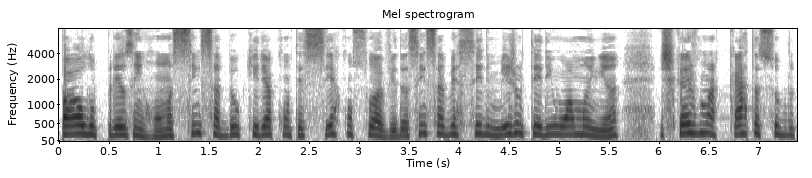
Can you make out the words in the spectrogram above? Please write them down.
Paulo, preso em Roma, sem saber o que iria acontecer com sua vida, sem saber se ele mesmo teria um amanhã, escreve uma carta sobre o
